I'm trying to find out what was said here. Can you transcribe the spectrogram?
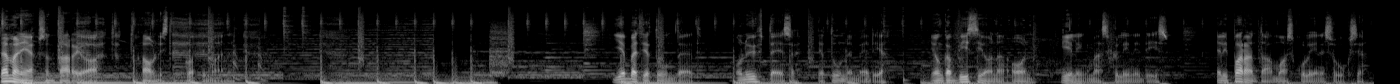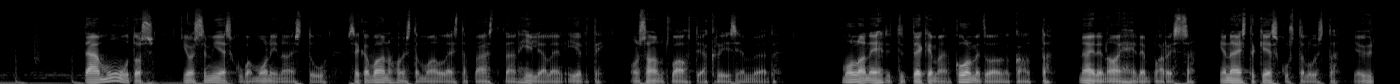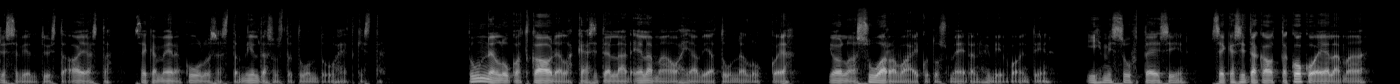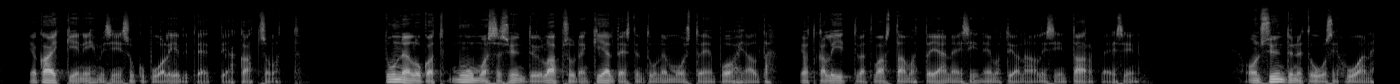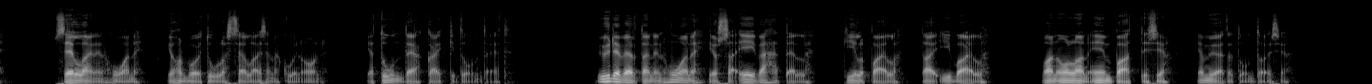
Tämän jakson tarjoaa kaunisti kotimainen. Jebet ja tunteet on yhteisö ja tunnemedia, jonka visiona on Healing Masculinities, eli parantaa maskuliinisuuksia. Tämä muutos, joissa mieskuva moninaistuu sekä vanhoista malleista päästetään hiljalleen irti, on saanut vauhtia kriisien myötä. Me ollaan ehditty tekemään kolme tuotantokautta näiden aiheiden parissa ja näistä keskusteluista ja yhdessä vietetyistä ajasta sekä meidän kuuluisasta Miltä susta tuntuu hetkistä. Tunnelukot kaudella käsitellään elämää ohjaavia tunnelukkoja, joilla on suora vaikutus meidän hyvinvointiin, ihmissuhteisiin sekä sitä kautta koko elämää ja kaikkiin ihmisiin sukupuoli-identiteettiä katsomatta. Tunnelukot muun muassa syntyy lapsuuden kielteisten tunnemuistojen pohjalta, jotka liittyvät vastaamatta jääneisiin emotionaalisiin tarpeisiin. On syntynyt uusi huone, sellainen huone, johon voi tulla sellaisena kuin on, ja tuntea kaikki tunteet. Yhdenvertainen huone, jossa ei vähätellä, kilpailla tai ivailla, vaan ollaan empaattisia ja myötätuntoisia.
